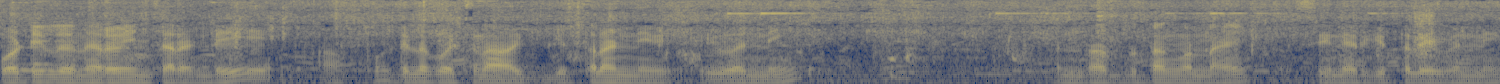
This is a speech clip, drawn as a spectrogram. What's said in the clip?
పోటీలు నిర్వహించారండి. ఆ పోటీలకు వచ్చిన గిత్తలన్నీ ఇవన్నీ ఎంత అద్భుతంగా ఉన్నాయి. సీనియర్ గిత్తలు ఇవన్నీ.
